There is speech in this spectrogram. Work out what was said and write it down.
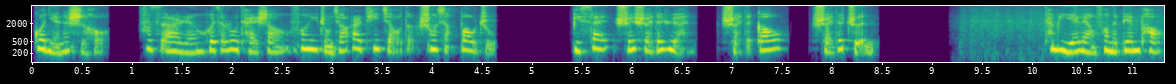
过年的时候，父子二人会在露台上放一种叫二踢脚的双响爆竹。比赛谁甩得远、甩得高、甩得准。他们爷俩放的鞭炮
